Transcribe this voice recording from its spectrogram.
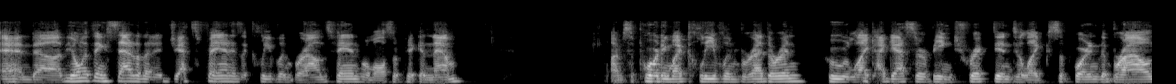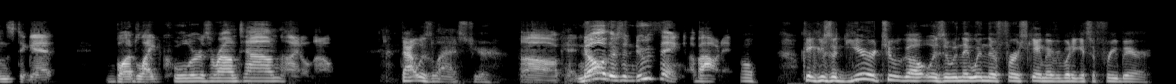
And uh, the only thing sadder than a Jets fan is a Cleveland Browns fan, who I'm also picking them. I'm supporting my Cleveland brethren, who, like, I guess are being tricked into, like, supporting the Browns to get Bud Light coolers around town. I don't know. That was last year. Oh, okay. No, there's a new thing about it. Oh, okay. Because a year or two ago, was when they win their first game, everybody gets a free beer?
